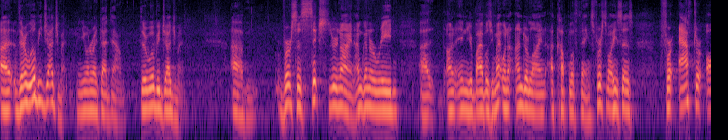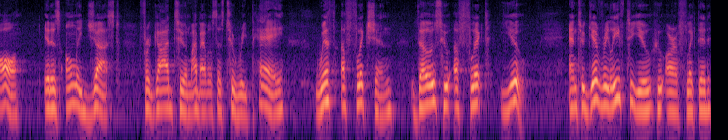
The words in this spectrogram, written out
uh, there will be judgment. And you want to write that down. There will be judgment um, verses 6 through 9. I'm going to read uh, on, in your Bibles. You might want to underline a couple of things. First of all, he says, For after all, it is only just for God to, and my Bible says, to repay with affliction those who afflict you, and to give relief to you who are afflicted,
